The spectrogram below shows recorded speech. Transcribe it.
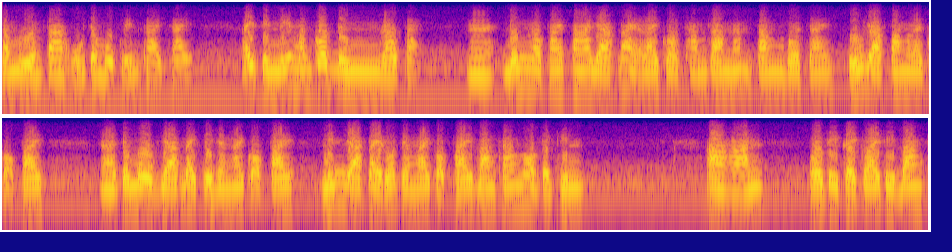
สำรวมตาหูจมูกลิ้นกายใจ ไอ้สิ่งนี้มันก็ดึงเราไป นะดึงเราไปตาอยากได้อะไรก็ทำตามนั้นทำเบอร์ใจหูอยากฟังอะไรก็ไปจมูกอยากได้กลิ่นยังไงก็ไป ลิ้นอยากได้รสยังไงก็ไป บางครั้งโน่นไปกิน อาหารโอที่ไกลๆที่บางแส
